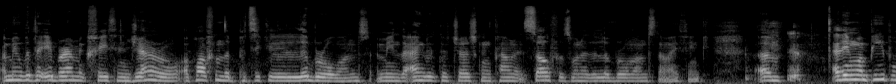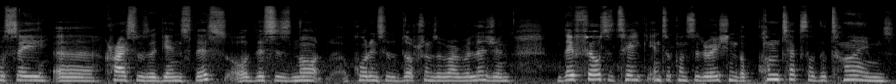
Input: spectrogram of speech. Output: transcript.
I mean, with the Abrahamic faith in general, apart from the particularly liberal ones, I mean, the Anglican Church can count itself as one of the liberal ones now, I think. Um, yeah. I think when people say uh, Christ was against this, or this is not according to the doctrines of our religion, they fail to take into consideration the context of the times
